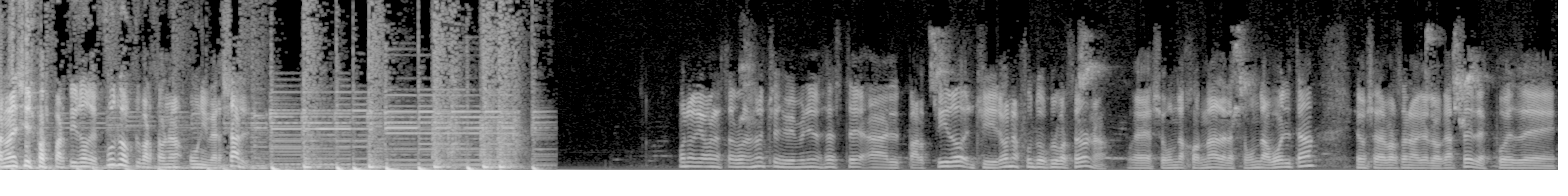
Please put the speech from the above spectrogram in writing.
análisis post partido de Fútbol Club Barcelona Universal. Buenos días, buenas tardes, buenas noches y bienvenidos a este al partido Girona Fútbol Club Barcelona. Eh, segunda jornada de la segunda vuelta. Y vamos a ver Barcelona qué es lo que hace después de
